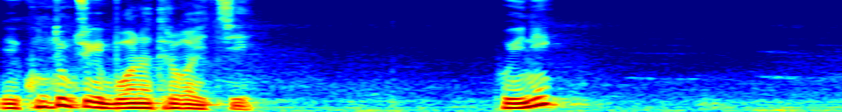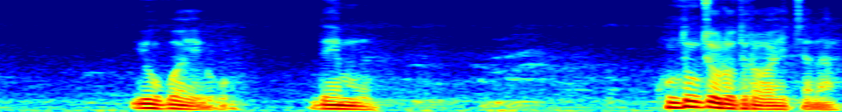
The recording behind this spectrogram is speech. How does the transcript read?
이 공통적인 뭐 하나 들어가 있지. 보이니? 요거야 요거 네모. 공통적으로 들어가 있잖아.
